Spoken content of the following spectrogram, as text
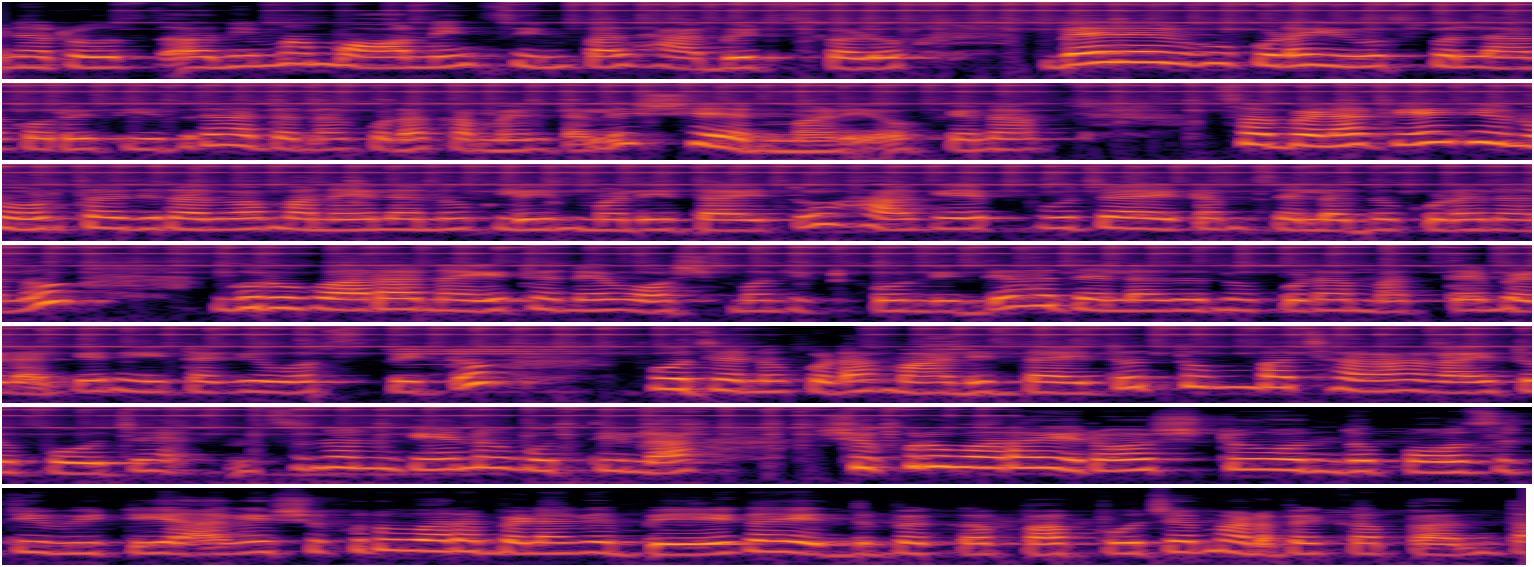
ಏನಾದ್ರು ನಿಮ್ಮ ಮಾರ್ನಿಂಗ್ ಸಿಂಪಲ್ ಹ್ಯಾಬಿಟ್ಸ್ಗಳು ಬೇರೆಯವ್ರಿಗೂ ಕೂಡ ಯೂಸ್ಫುಲ್ ಆಗೋ ರೀತಿ ಇದ್ದರೆ ಅದನ್ನು ಕೂಡ ಕಮೆಂಟಲ್ಲಿ ಶೇರ್ ಮಾಡಿ ಓಕೆನಾ ಸೊ ಬೆಳಗ್ಗೆ ನೀವು ನೋಡ್ತಾ ಇದ್ದೀರಲ್ವ ಮನೆಯಲ್ಲೂ ಕ್ಲೀನ್ ಮಾಡಿದ್ದಾಯಿತು. ಹಾಗೆ ಪೂಜಾ ಐಟಮ್ಸ್ ಎಲ್ಲದೂ ಕೂಡ ನಾನು ಗುರುವಾರ ನೈಟನ್ನೇ ವಾಶ್ ಮಾಡಿ ಇಟ್ಕೊಂಡಿದ್ದೆ. ಅದೆಲ್ಲದನ್ನು ಕೂಡ ಮತ್ತೆ ಬೆಳಗ್ಗೆ ನೀಟಾಗಿ ಒರೆಸ್ಬಿಟ್ಟು ಪೂಜೆನೂ ಕೂಡ ಮಾಡಿದ್ದಾಯಿತು. ತುಂಬ ಚೆನ್ನಾಗಾಯಿತು ಪೂಜೆ. ಸೊ ನನಗೇನೂ ಗೊತ್ತಿಲ್ಲ. ಶುಕ್ರವಾರ ಇರೋಷ್ಟು ಒಂದು ಪಾಸಿಟಿವಿಟಿ ಹಾಗೆ ಶುಕ್ರವಾರ ಬೆಳಗ್ಗೆ ಬೇಗ ಎದ್ದಬೇಕಪ್ಪ ಪೂಜೆ ಮಾಡಬೇಕಪ್ಪ ಅಂತ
